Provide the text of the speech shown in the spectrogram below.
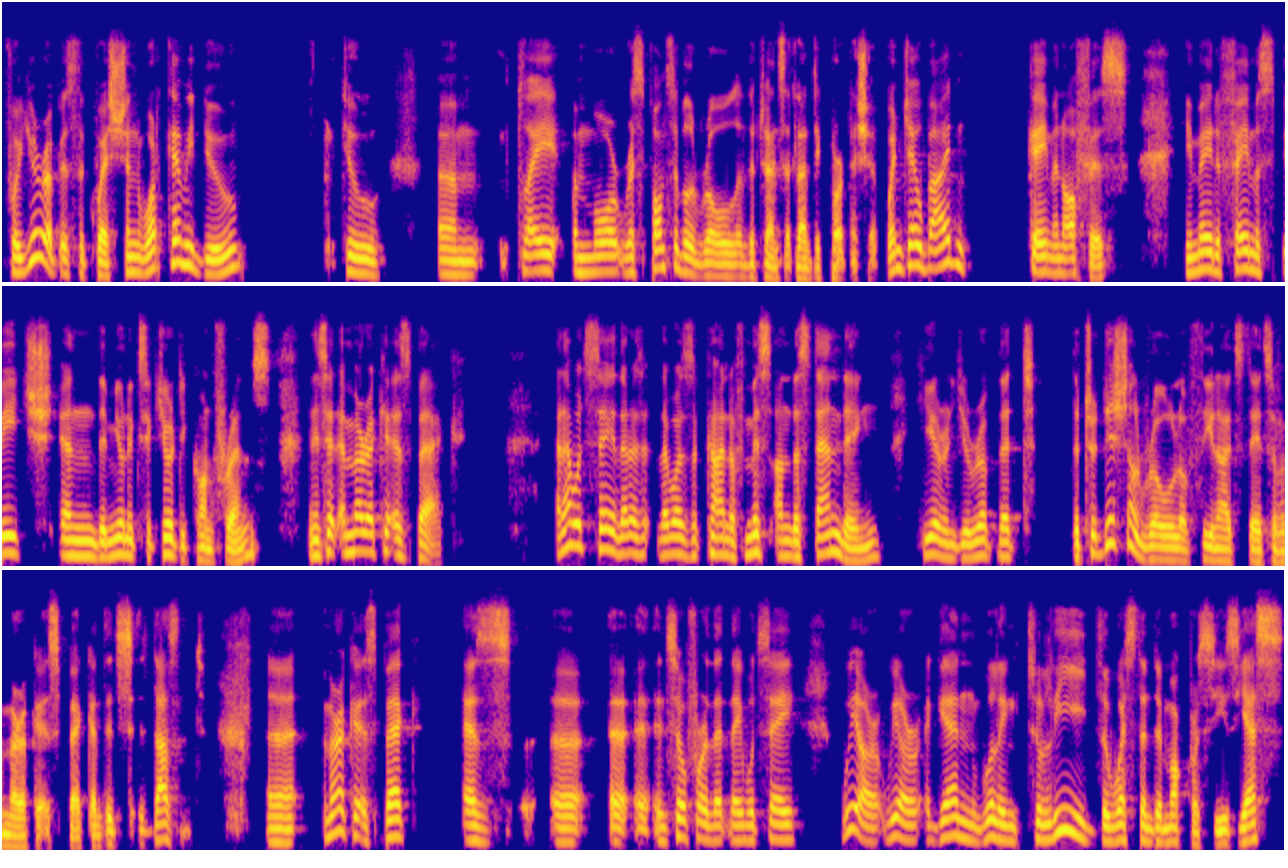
for Europe is the question: What can we do to um, play a more responsible role in the transatlantic partnership. When Joe Biden came in office, he made a famous speech in the Munich Security Conference, and he said, America is back. And I would say there, is, there was a kind of misunderstanding here in Europe that the traditional role of the United States of America is back, and it doesn't. Uh, America is back as uh, uh, uh, and so forth that they would say we are we are again willing to lead the western democracies yes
